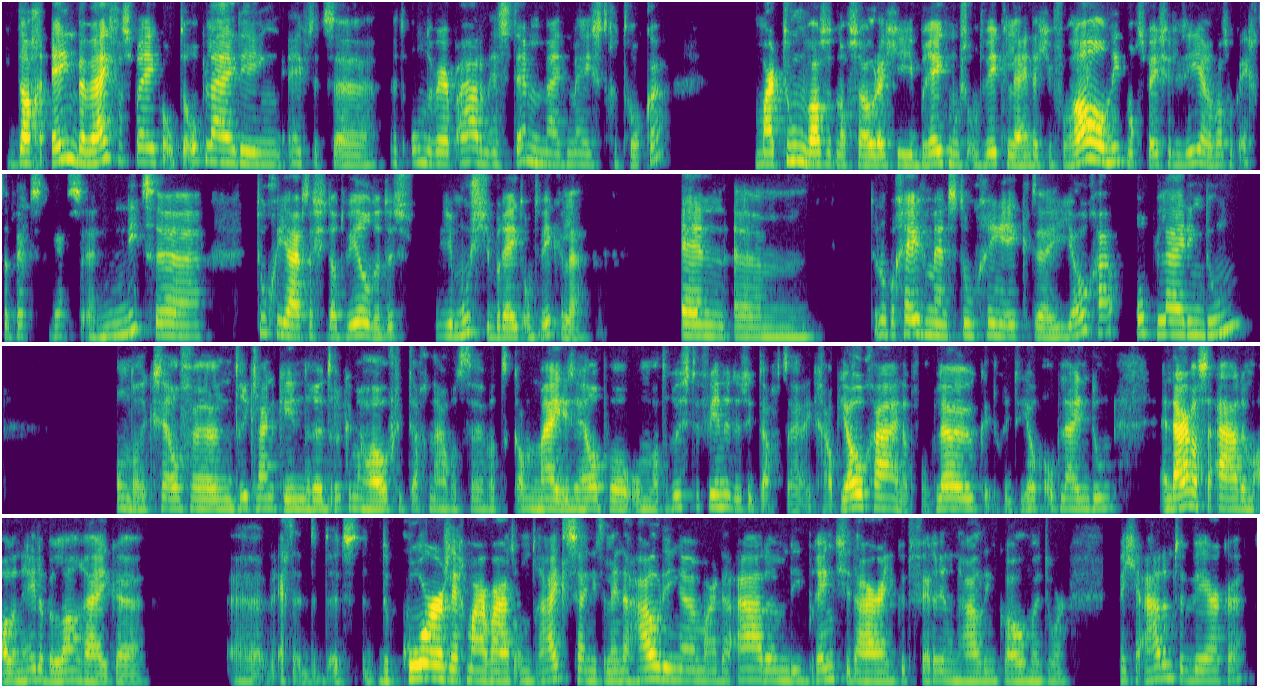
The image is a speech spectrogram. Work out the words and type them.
dag één, bij wijze van spreken, op de opleiding heeft het, uh, het onderwerp adem en stem mij het meest getrokken. Maar toen was het nog zo dat je je breed moest ontwikkelen en dat je vooral niet mocht specialiseren. Dat was ook echt, het werd, werd uh, niet toegejuicht als je dat wilde. Dus je moest je breed ontwikkelen. En um, toen op een gegeven moment, toen ging ik de yoga-opleiding doen. Omdat ik zelf uh, drie kleine kinderen, druk in mijn hoofd. Ik dacht, nou, wat, uh, wat kan mij eens helpen om wat rust te vinden? Dus ik dacht, uh, ik ga op yoga en dat vond ik leuk. En toen ging ik de yoga-opleiding doen. En daar was de adem al een hele belangrijke, echt het, de core, zeg maar, waar het om draait. Het zijn niet alleen de houdingen, maar de adem, die brengt je daar. En je kunt verder in een houding komen door met je adem te werken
